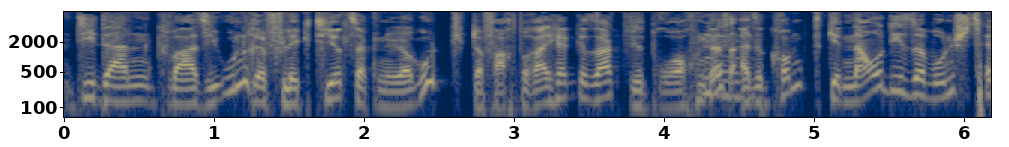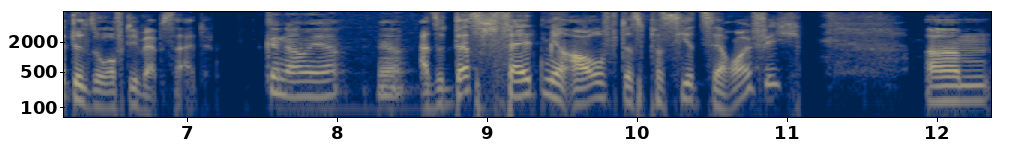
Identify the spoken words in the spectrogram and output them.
die dann quasi unreflektiert sagt, na ja gut, der Fachbereich hat gesagt, wir brauchen das. Mhm. Also kommt genau dieser Wunschzettel so auf die Webseite. Genau, ja. ja. Also das fällt mir auf, das passiert sehr häufig. Ähm,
